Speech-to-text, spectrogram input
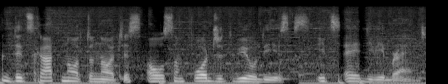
And it's hard not to notice awesome forged wheel discs, it's ADV brand.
